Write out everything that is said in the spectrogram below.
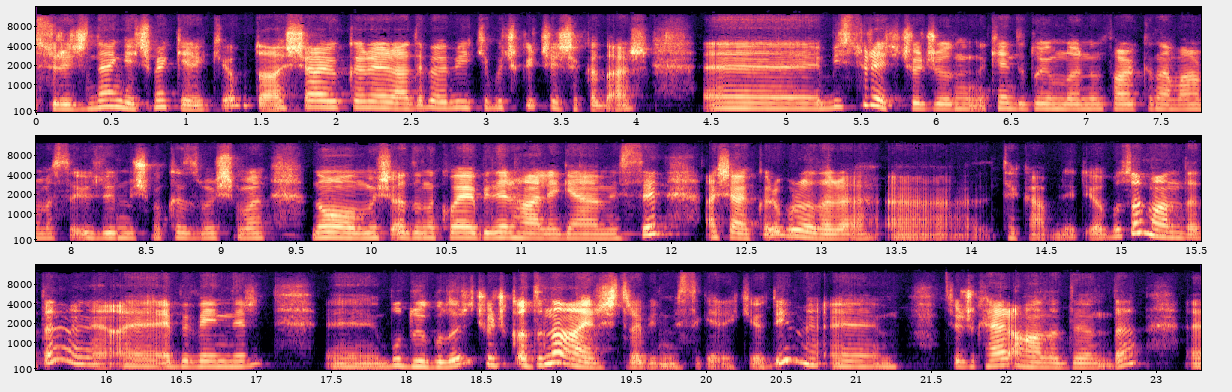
sürecinden geçmek gerekiyor. Bu da aşağı yukarı herhalde böyle bir iki buçuk üç yaşa kadar bir süreç çocuğun kendi duyumlarının farkına varması, üzülmüş mü, kızmış mı, ne olmuş, adını koyabilir hale gelmesi aşağı yukarı buralara tekabül ediyor. Bu zamanda da hani, ebeveynlerin bu duyguları duyguları çocuk adına ayrıştırabilmesi gerekiyor değil mi? E, çocuk her ağladığında e,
